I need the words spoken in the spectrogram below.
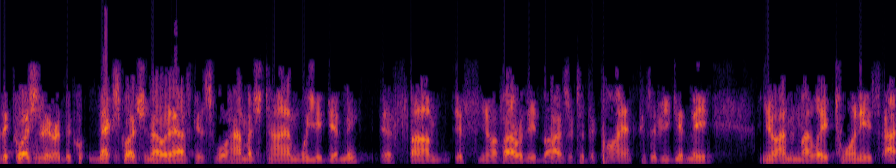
the question or the next question I would ask is, well, how much time will you give me if um, if you know if I were the advisor to the client? Because if you give me, you know, I'm in my late 20s, I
